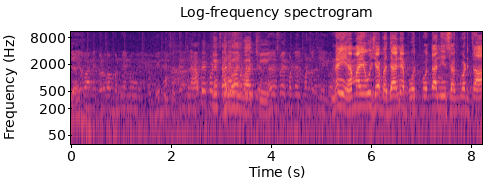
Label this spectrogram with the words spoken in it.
લેવા અને કડવા બંનેનું ભેગું છે. તેમને આપે પણ સારી વાત છે. નરેશભાઈ પટેલ પણ નથી આવ્યા. નહીં એમાં એવું છે બધાને પોતપોતાની સગવડતા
